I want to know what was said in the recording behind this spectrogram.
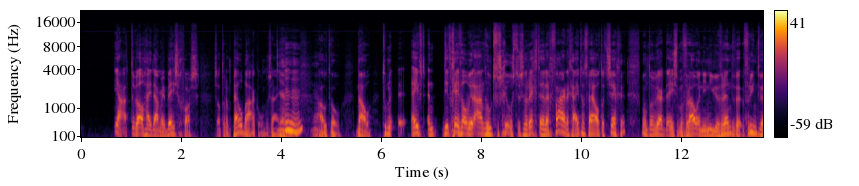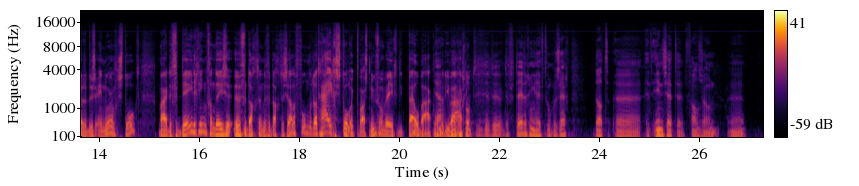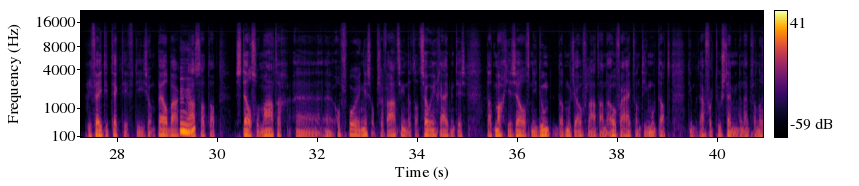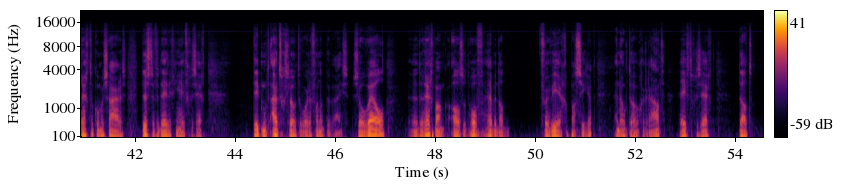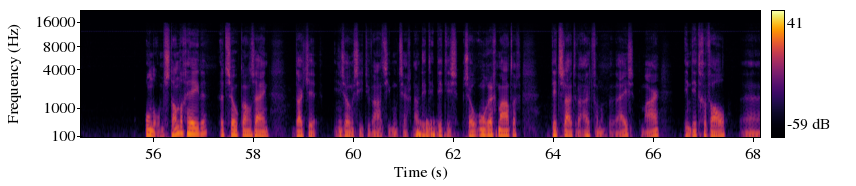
ja, terwijl hij daarmee bezig was, zat er een pijlbaken onder zijn Ja. eh, Mhm. Ja. auto. Nou, toen eh, heeft, en dit geeft alweer aan hoe het verschil is tussen recht en rechtvaardigheid, wat wij altijd zeggen. Want dan werd deze mevrouw en die nieuwe vriend, vriend werden dus enorm gestolkt. Maar de verdediging van deze eh, verdachte en de verdachte zelf vonden dat hij gestolkt was nu vanwege die pijlbaken onder die ja, wagen. dat klopt. De, de, de verdediging heeft toen gezegd dat eh, het inzetten van zo'n eh privé-detective die zo'n pijlbaken Mhm. plaatst, dat dat stelselmatig eh, eh, opsporing is, observatie, en dat dat zo ingrijpend is, dat mag je zelf niet doen. Dat moet je overlaten aan de overheid, want die moet, dat, die moet daarvoor toestemming dan hebben van de rechtercommissaris. Dus de verdediging heeft gezegd, dit moet uitgesloten worden van het bewijs. Zowel eh, de rechtbank als het Hof hebben dat verweer gepasseerd. En ook de Hoge Raad heeft gezegd dat onder omstandigheden het zo kan zijn dat je in zo'n situatie moet zeggen, nou dit, dit is zo onrechtmatig, dit sluiten we uit van het bewijs. Maar in dit geval eh,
